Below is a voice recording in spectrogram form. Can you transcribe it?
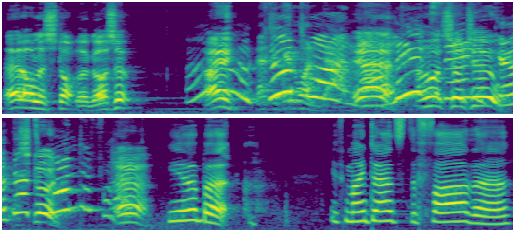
That ought to stop the gossip. Hey? That's a good one. Yeah, I thought so too. you go. It's That's good. wonderful. Yeah. Yeah, but if my dad's the father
